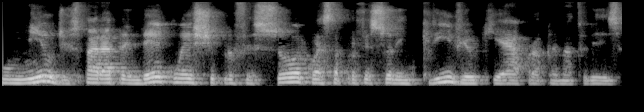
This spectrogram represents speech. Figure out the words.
humildes para aprender com este professor, com essa professora incrível que é a própria natureza,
